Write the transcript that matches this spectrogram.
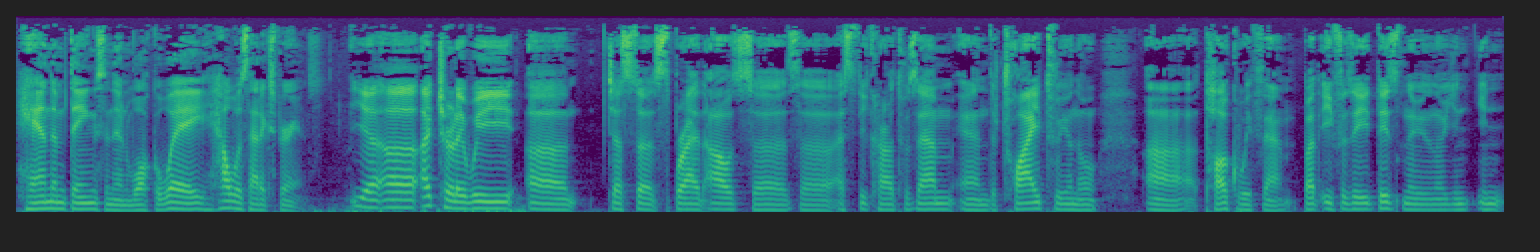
hand them things and then walk away? How was that experience? Yeah, uh, actually, we uh, just uh, spread out uh, the SD card to them and try to you know uh, talk with them. But if they didn't you know in, in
